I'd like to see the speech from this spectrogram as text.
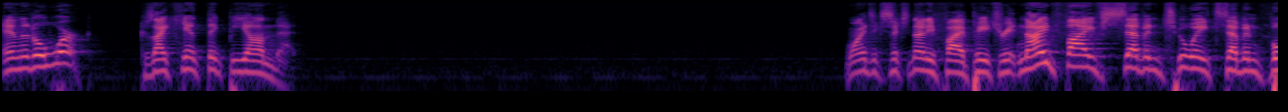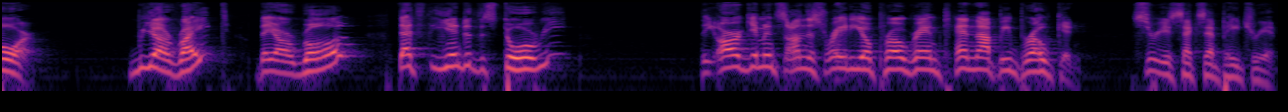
And it'll work because I can't think beyond that. Weinzig 695 Patriot 957 2874. We are right. They are wrong. That's the end of the story. The arguments on this radio program cannot be broken. Sirius XM Patriot.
